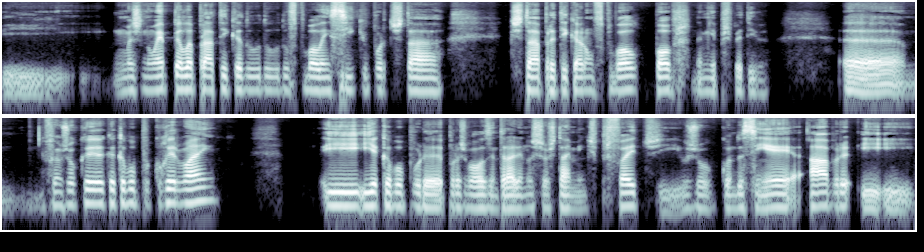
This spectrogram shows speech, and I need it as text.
e, mas não é pela prática do, do, do, futebol em si que o Porto está, que está a praticar um futebol pobre, na minha perspectiva. Uh, foi um jogo que, que, acabou por correr bem. e, e, acabou por, uh, por as bolas entrarem nos seus timings perfeitos e o jogo quando assim é abre e,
